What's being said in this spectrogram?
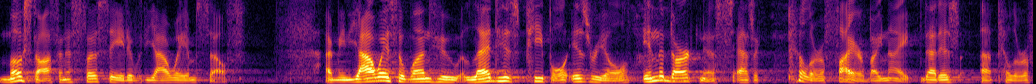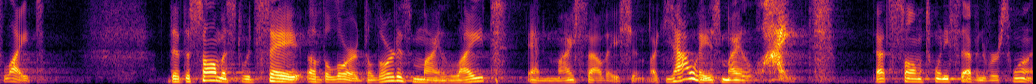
most often associated with Yahweh himself. I mean, Yahweh is the one who led his people, Israel, in the darkness as a pillar of fire by night. That is, a pillar of light. That the psalmist would say of the Lord, The Lord is my light and my salvation. Like Yahweh is my light. That's Psalm 27, verse 1.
